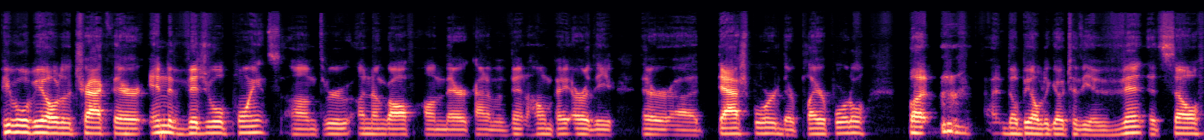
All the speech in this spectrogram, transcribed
People will be able to track their individual points um, through Unknown Golf on their kind of event homepage or the their uh, dashboard, their player portal. But they'll be able to go to the event itself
